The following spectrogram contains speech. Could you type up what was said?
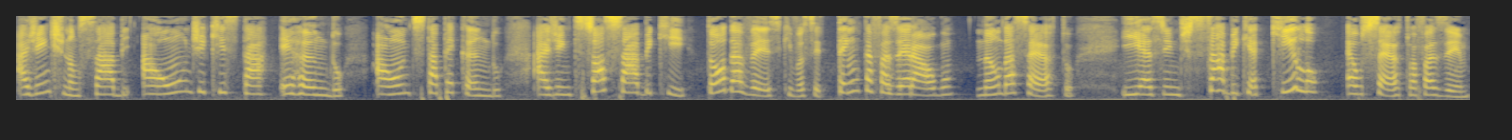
A gente não sabe aonde que está errando, aonde está pecando. A gente só sabe que toda vez que você tenta fazer algo, não dá certo. E a gente sabe que aquilo é o certo a fazer.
